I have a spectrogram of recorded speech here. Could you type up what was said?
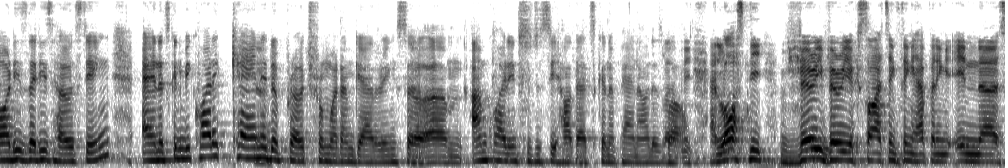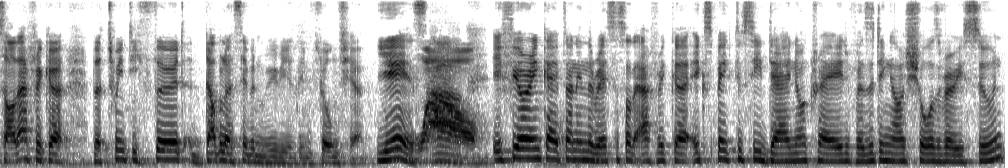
parties that he's hosting, and it's going to be quite a candid approach from what I'm gathering. So um, I'm quite interested to see how that's going to pan out as Lovely. well. And lastly, very, very exciting thing happening in uh, South Africa. The 23rd 007 movie has been filmed here. Yes. Wow. uh, if you're in Cape Town in the rest of South Africa, expect to see Daniel Craig visiting our shores very soon.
